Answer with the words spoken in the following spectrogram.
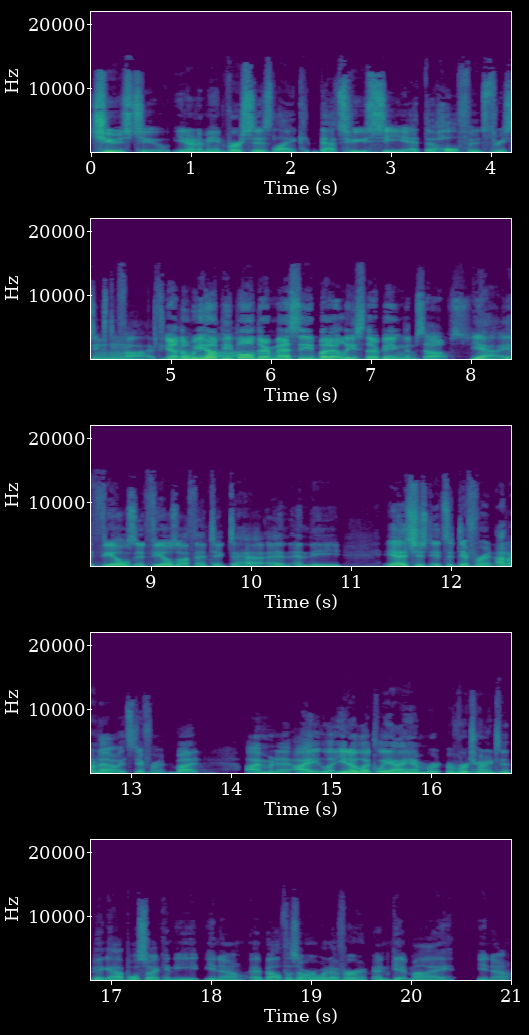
choose to. You know what I mean? Versus like that's who you see at the Whole Foods 365. Mm-hmm. Yeah, the know? WeHo people, they're messy, but at least they're being themselves. yeah it feels it feels authentic to have and and the yeah it's just it's a different i don't know it's different but i'm gonna i you know luckily i am re- returning to the big apple so i can eat you know at balthazar or whatever and get my you know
